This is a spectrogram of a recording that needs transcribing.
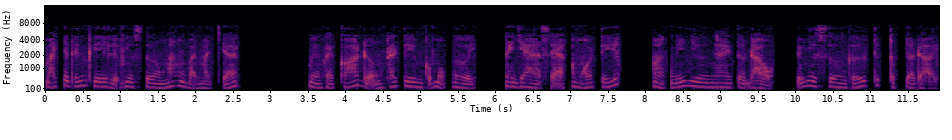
mãi cho đến khi Liễu Như Sương mắc bệnh mà chết. Nguyện phải có được trái tim của một người, ngay già sẽ không hối tiếc, hoặc nếu như ngay từ đầu Liễu Như Sương cứ tiếp tục chờ đợi.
